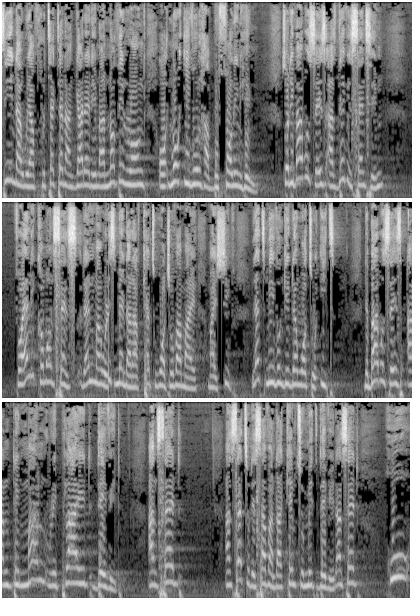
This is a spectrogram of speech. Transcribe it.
seeing that we have protected and guarded him, and nothing wrong or no evil have befallen him. So the Bible says, as David sent him, for any common sense, the animal will these men that have kept watch over my, my sheep, let me even give them what to eat. The Bible says, and the man replied David and said, and said to the servant that came to meet David and said, Who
